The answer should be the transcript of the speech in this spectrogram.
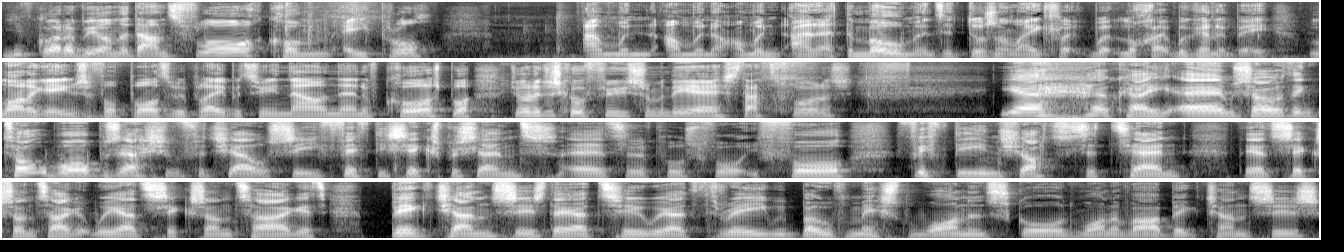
You've got to be on the dance floor come April. And we're, and, we're not, and, we're, and at the moment, it doesn't like look like we're going to be a lot of games of football to be played between now and then, of course. But do you want to just go through some of the uh, stats for us? Yeah, okay. Um, so I think total ball possession for Chelsea, 56% uh, to Liverpool's 44, 15 shots to 10. They had six on target, we had six on target. Big chances, they had two, we had three. We both missed one and scored one of our big chances.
